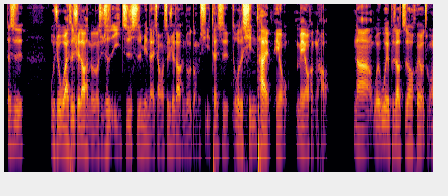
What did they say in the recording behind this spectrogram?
但是我觉得我还是学到很多东西。就是以知识面来讲，我是学到很多东西，但是我的心态没有没有很好。那我我也不知道之后会有怎么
